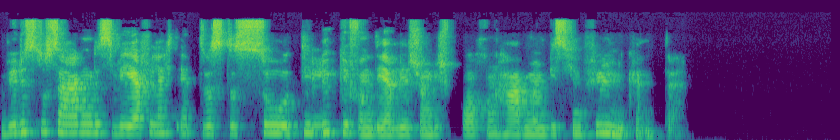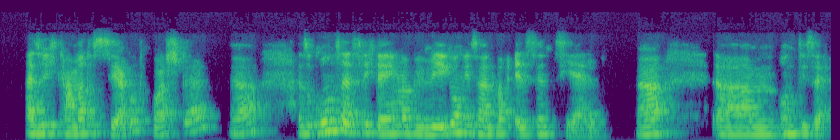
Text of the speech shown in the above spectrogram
würdest du sagen, das wäre vielleicht etwas, das so die Lücke, von der wir schon gesprochen haben, ein bisschen füllen könnte? Also ich kann mir das sehr gut vorstellen. Ja, also grundsätzlich denke ich mal, Bewegung ist einfach essentiell. Ja, ähm, und diese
